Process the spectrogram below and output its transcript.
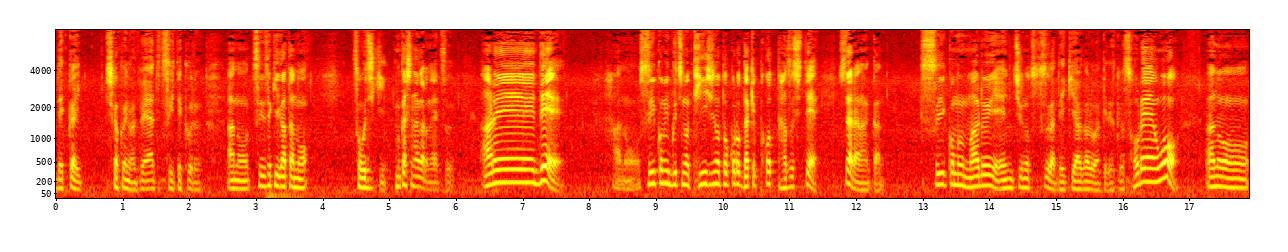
でっかい四角いのがベーってついてくる。あの、追跡型の掃除機。昔ながらのやつ。あれで、あの、吸い込み口の T 字のところだけパコッと外して、したらなんか、吸い込む丸い円柱の筒が出来上がるわけですけど、それを、あの、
